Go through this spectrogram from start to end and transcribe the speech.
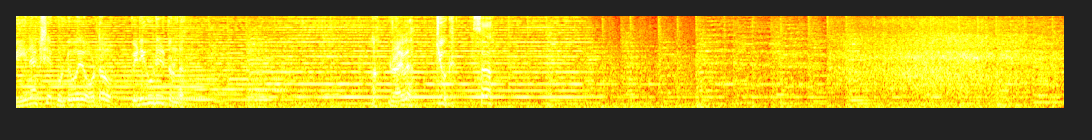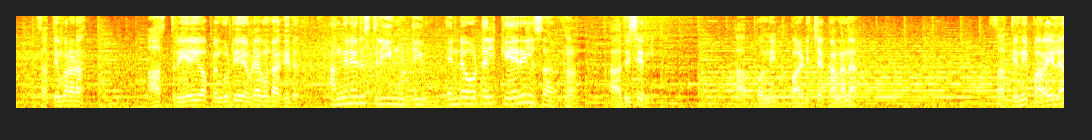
മീനാക്ഷിയെ കൊണ്ടുപോയ ഓട്ടോ പിടികൂടിയിട്ടുണ്ട്. ഡ്രൈവർ ക്യൂക്ക് സർ സത്യം പറടാ ആ സ്ത്രീയെയോ ആ പെൺകുട്ടിയോ എവിടെ കൊണ്ടാക്കിയത്? അങ്ങനെ ഒരു സ്ത്രീയും കുട്ടിയും എന്റെ ഹോട്ടലിൽ കയറിയില്ല സാർ. ഹ, അത് ശരി. അപ്പൊ നീ പഠിച്ച കള്ളനാ? സത്യം നീ പറയില്ല?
